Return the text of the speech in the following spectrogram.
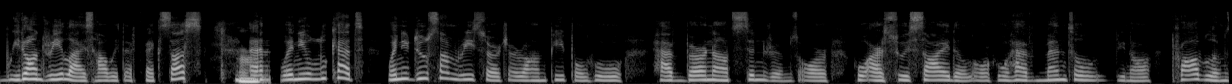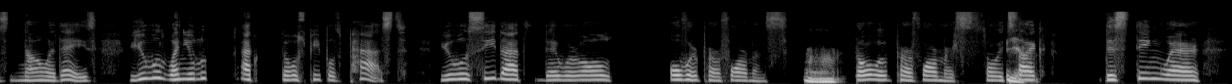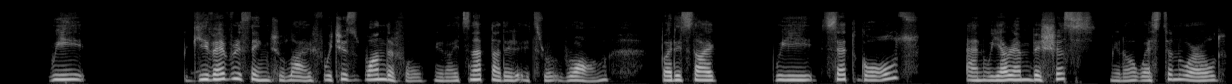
we don't realize how it affects us. Mm-hmm. And when you look at, when you do some research around people who have burnout syndromes or who are suicidal or who have mental, you know, problems nowadays, you will, when you look at those people's past, you will see that they were all over performance, mm-hmm. over performers. So it's yeah. like this thing where we give everything to life, which is wonderful. You know, it's not that it's wrong, but it's like we set goals and we are ambitious, you know, Western world,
